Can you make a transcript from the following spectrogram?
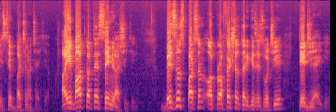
इससे बचना चाहिए आपको। आइए बात करते हैं सिंह राशि की। बिज़नेस पर्सन और प्रोफेशनल तरीके से सोचिए, तेज़ी आएगी।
